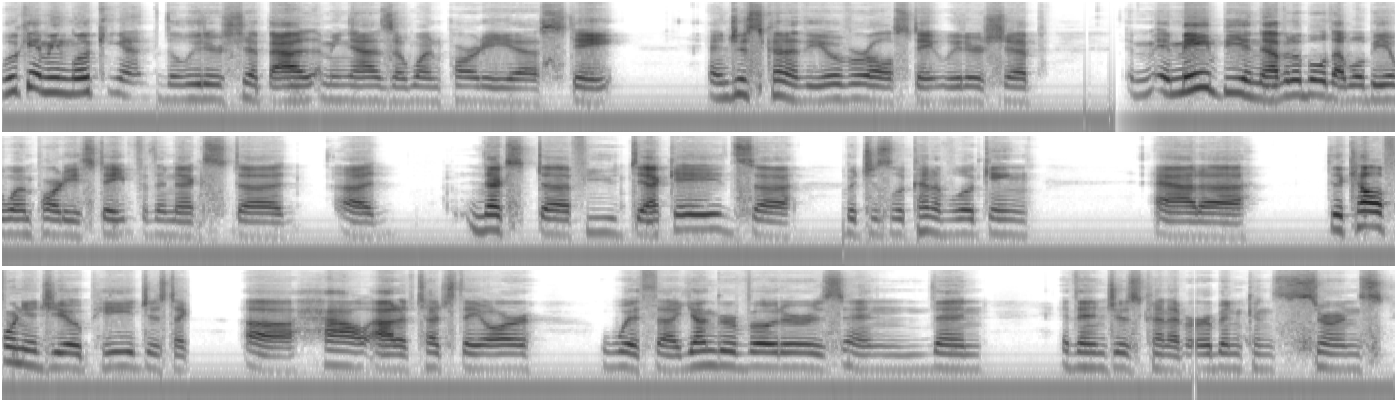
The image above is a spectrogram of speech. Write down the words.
looking, I mean, looking at the leadership as, I mean, as a one-party uh, state, and just kind of the overall state leadership, it, it, may be inevitable that we'll be a one-party state for the next uh, uh, next uh, few decades. Uh, but just look, kind of looking at uh, the California GOP, just like how out of touch they are with younger voters, and then and then just kind of urban concerns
